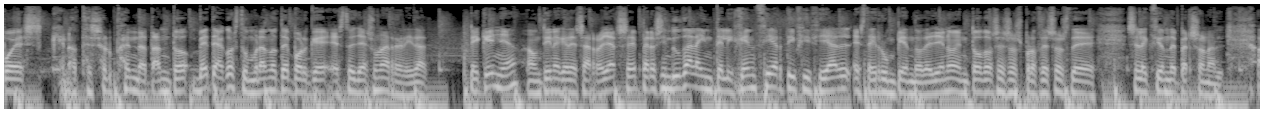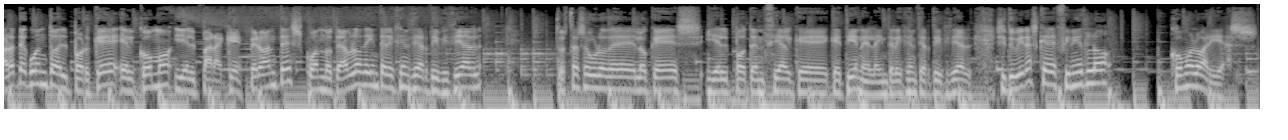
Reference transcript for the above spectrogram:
Pues que no te sorprenda tanto, vete acostumbrándote porque esto ya es una realidad. Pequeña, aún tiene que desarrollarse, pero sin duda la inteligencia artificial está irrumpiendo de lleno en todos esos procesos de selección de personal. Ahora te cuento el por qué, el cómo y el para qué. Pero antes, cuando te hablo de inteligencia artificial, ¿Tú estás seguro de lo que es y el potencial que, que tiene la inteligencia artificial? Si tuvieras que definirlo, ¿cómo lo harías?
